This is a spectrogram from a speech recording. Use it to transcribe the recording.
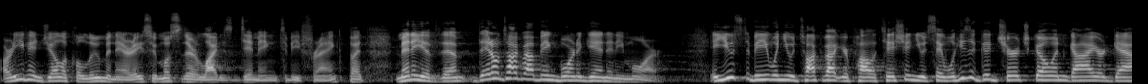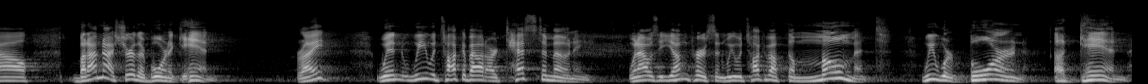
Our evangelical luminaries, who most of their light is dimming, to be frank, but many of them, they don't talk about being born again anymore. It used to be when you would talk about your politician, you would say, well, he's a good church going guy or gal, but I'm not sure they're born again, right? When we would talk about our testimony, when I was a young person, we would talk about the moment we were born again.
